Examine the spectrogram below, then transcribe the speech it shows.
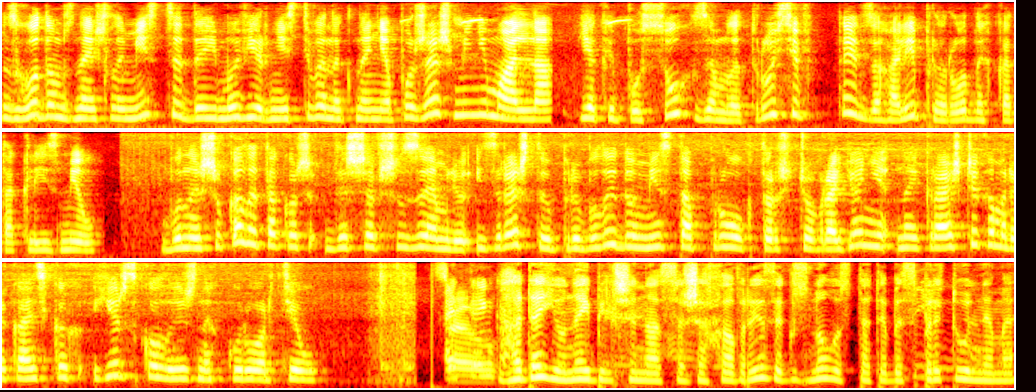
Згодом знайшли місце, де ймовірність виникнення пожеж мінімальна, як і посух, землетрусів та й взагалі природних катаклізмів. Вони шукали також дешевшу землю і, зрештою, прибули до міста Проктор, що в районі найкращих американських гірськолижних курортів. Гадаю, найбільше нас жахав ризик знову стати безпритульними.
